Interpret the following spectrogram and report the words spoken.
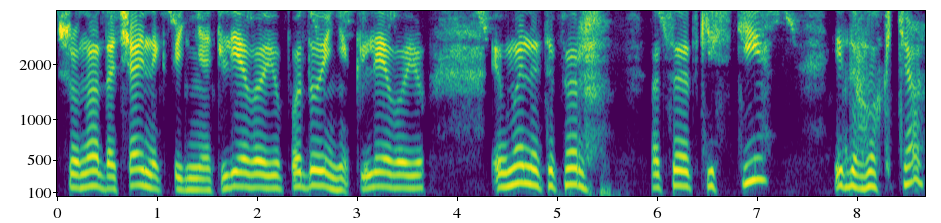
що треба, чайник підняти лівою, подойник лівою. І в мене тепер оце від кісті і до локтя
